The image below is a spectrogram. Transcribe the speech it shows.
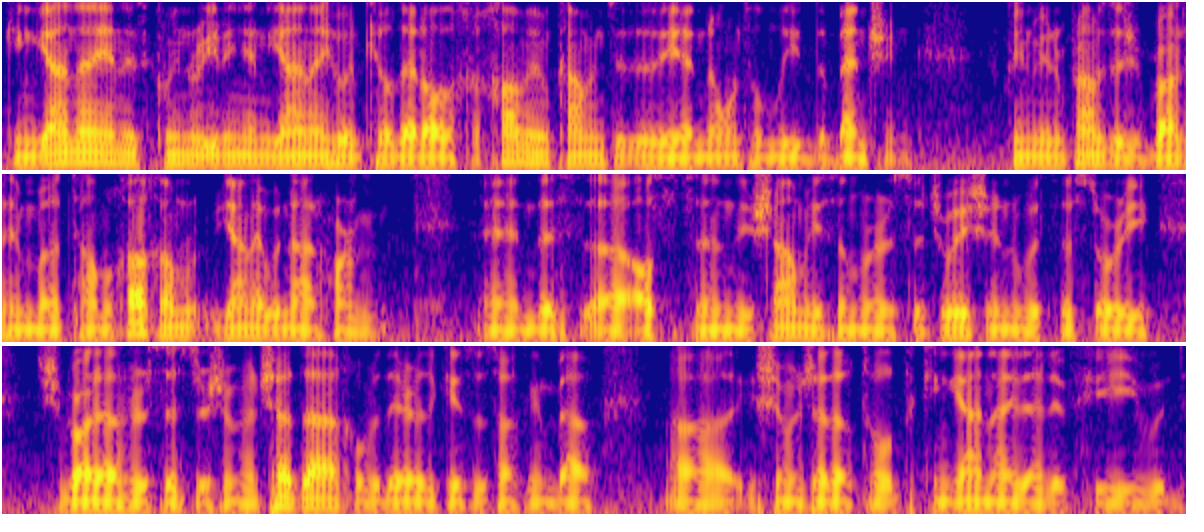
King Yanai and his queen were eating, and Yanai, who had killed out all the Chachamim, commented that he had no one to lead the benching. The queen made him promise that if she brought him a Talmud Chacham, Yanai would not harm him. And this uh, also in the Yerushalmi, similar situation with the story. She brought out her sister Shimon Shatach. Over there, the case was talking about uh, Shimon Shatach told King Yanai that if he would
